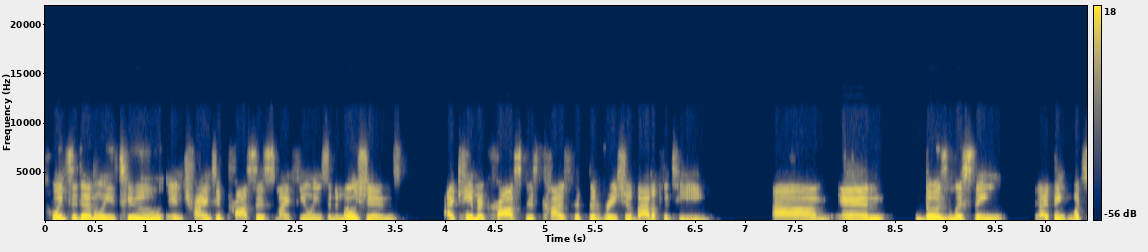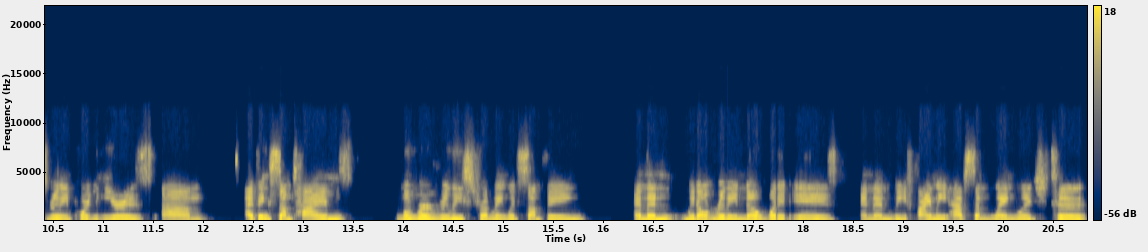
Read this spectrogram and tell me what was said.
coincidentally, too, in trying to process my feelings and emotions, I came across this concept of racial battle fatigue. Um, and those listening I think what's really important here is um, I think sometimes when we're really struggling with something and then we don't really know what it is, and then we finally have some language to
